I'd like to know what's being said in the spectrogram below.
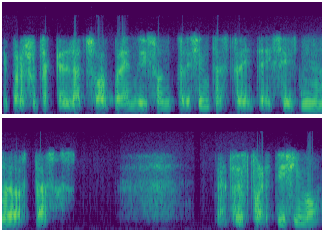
Y por resulta que el dato sorprende y son 336 mil nuevas plazas es fuertísimo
